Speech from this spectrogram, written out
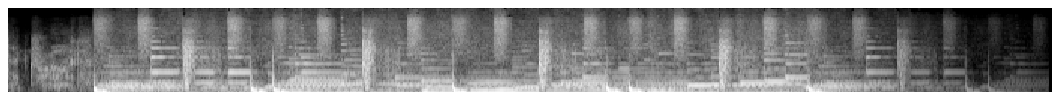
the truth.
